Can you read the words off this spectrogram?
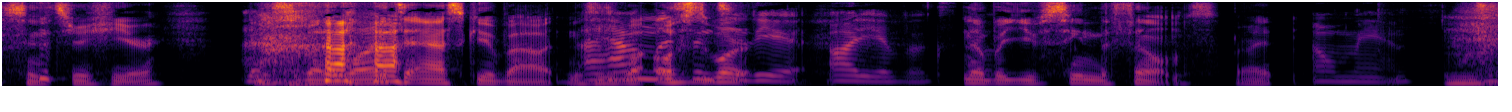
since you're here. This is what I wanted to ask you about. This I is haven't what, oh, this is listened what- to the audiobooks. No, but you've seen the films, right? oh man, oh,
